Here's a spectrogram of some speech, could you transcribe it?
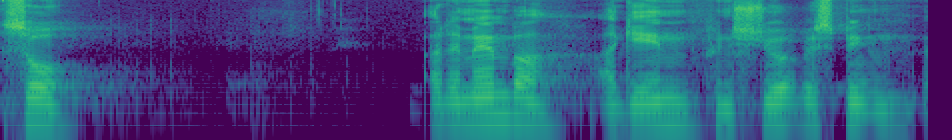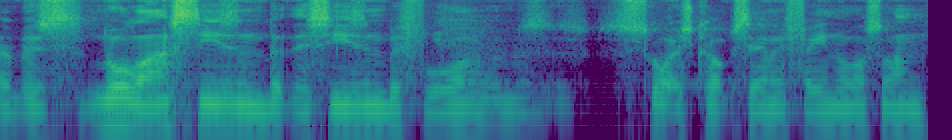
so, I remember again when Stuart was speaking, it was no last season, but the season before. It was Scottish Cup semi final or something.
